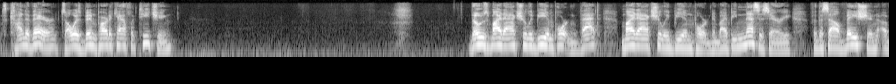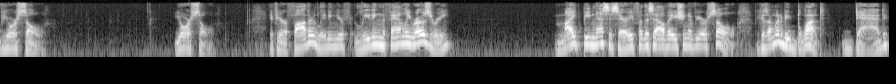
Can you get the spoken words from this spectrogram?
it's kind of there. It's always been part of Catholic teaching. those might actually be important. That might actually be important. It might be necessary for the salvation of your soul. Your soul. If you're a father leading your leading the family rosary, might be necessary for the salvation of your soul. Because I'm going to be blunt, dad.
